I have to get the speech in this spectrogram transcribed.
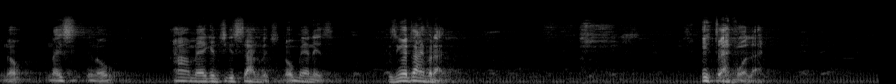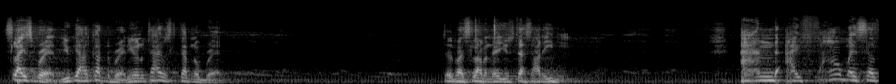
You know, nice, you know, ham, egg, and cheese sandwich. No mayonnaise. Because you have time for that. you have time for all that. Slice bread. You can't cut the bread. You don't time to cut no bread. Tell my slamming there, you just start eating. And I found myself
